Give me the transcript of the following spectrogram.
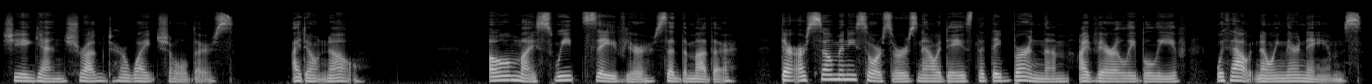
She again shrugged her white shoulders. I don't know. Oh, my sweet Saviour, said the mother. There are so many sorcerers nowadays that they burn them, I verily believe, without knowing their names.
